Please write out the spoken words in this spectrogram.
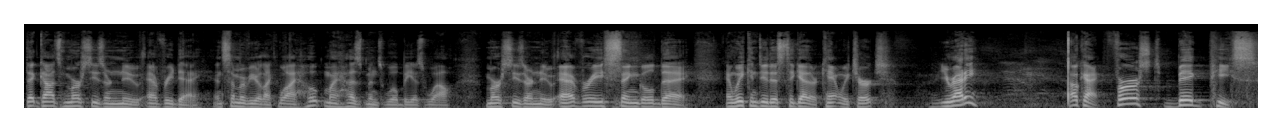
that God's mercies are new every day. And some of you are like, well, I hope my husband's will be as well. Mercies are new every single day. And we can do this together, can't we, church? You ready? Okay, first big piece.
